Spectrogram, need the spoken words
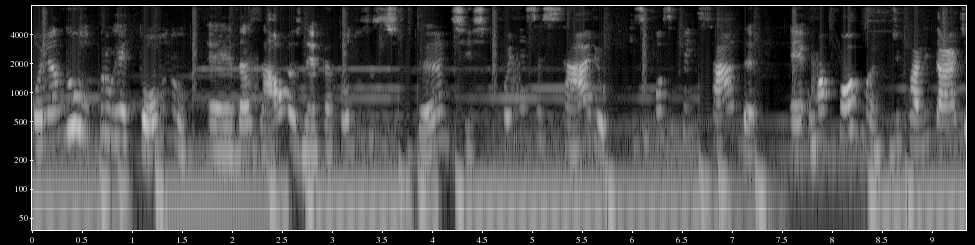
Olhando para o retorno é, das aulas né, para todos os estudantes, foi necessário que se fosse pensada é, uma forma de qualidade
